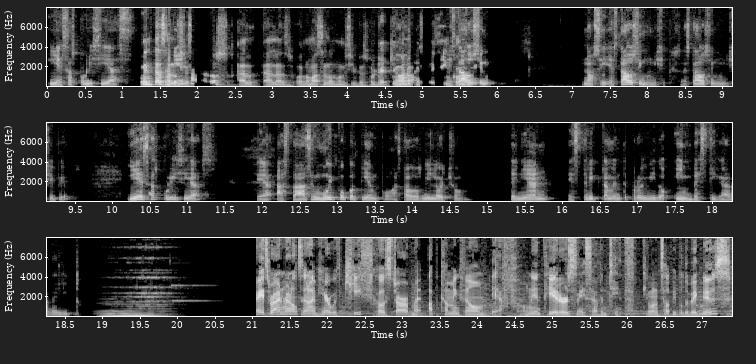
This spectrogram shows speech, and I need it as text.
Y esas policías... ¿Cuentas a los tienen... estados a, a las, o nomás a los municipios? Porque aquí, no, bueno, estados y, no, sí, estados y municipios, estados y municipios. Y esas policías, eh, hasta hace muy poco tiempo, hasta 2008, tenían estrictamente prohibido investigar delitos. Hey, it's Ryan Reynolds, and I'm here with Keith, co star of my upcoming film, If, only in theaters, May 17th. Do you want to tell people the big news?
